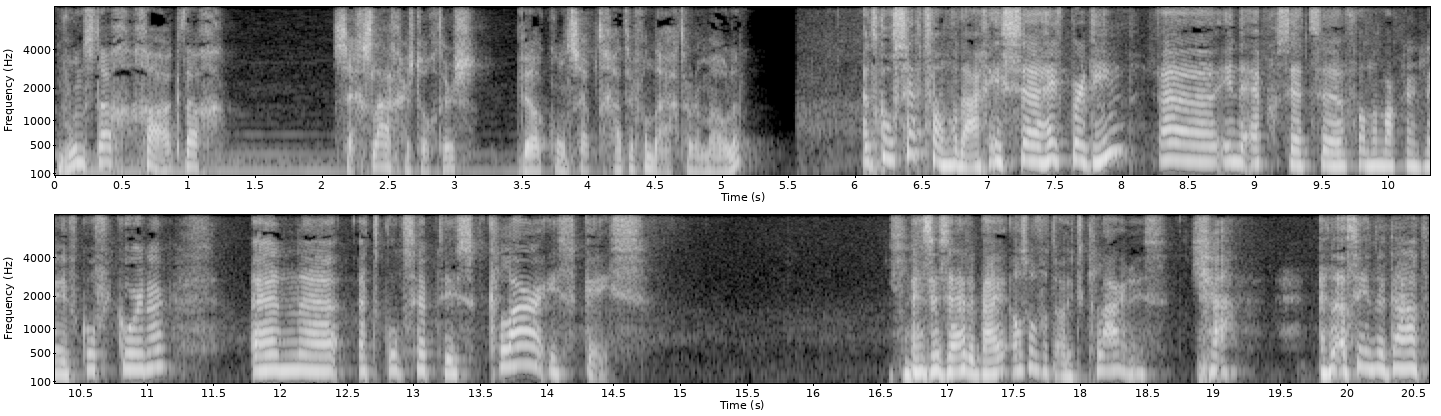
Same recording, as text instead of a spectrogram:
Woensdag, gehaktdag. Zeg slagersdochters, welk concept gaat er vandaag door de molen? Het concept van vandaag is, uh, heeft Berdien uh, in de app gezet uh, van de Makkelijk Leven Koffie Corner. En uh, het concept is klaar is Kees. en ze zei erbij alsof het ooit klaar is. Ja. En dat is inderdaad,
